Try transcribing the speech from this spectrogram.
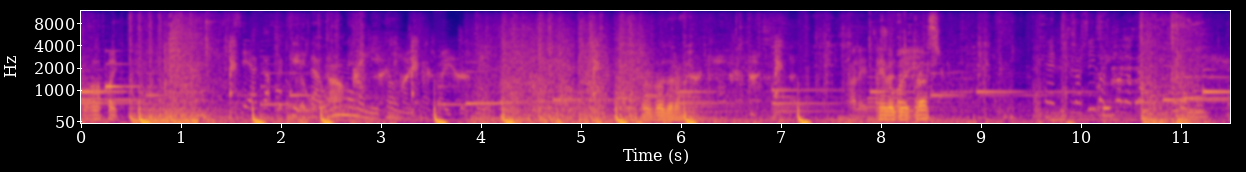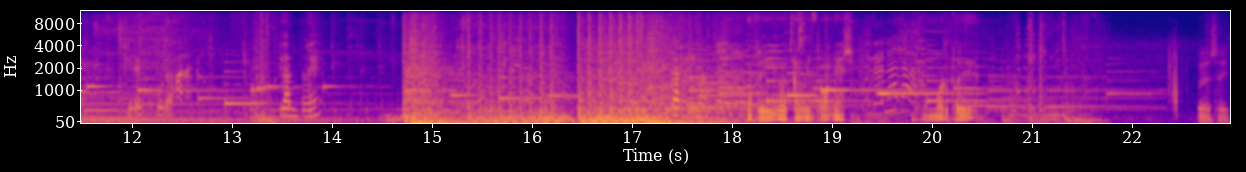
coja la spike. Queda un enemigo. Voy para atrás. Vale, está detrás. Sí. ¿Quieres curar? Planto, ¿eh? Está arriba. Arriba, cabezones. Granada. He muerto ya. Puede ser.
